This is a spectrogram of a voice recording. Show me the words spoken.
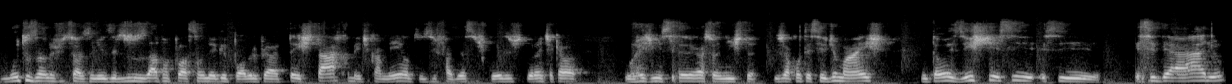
muitos anos nos Estados Unidos eles usavam a população negra e pobre para testar medicamentos e fazer essas coisas durante aquela o regime segregacionista isso acontecia demais então existe esse esse esse ideário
